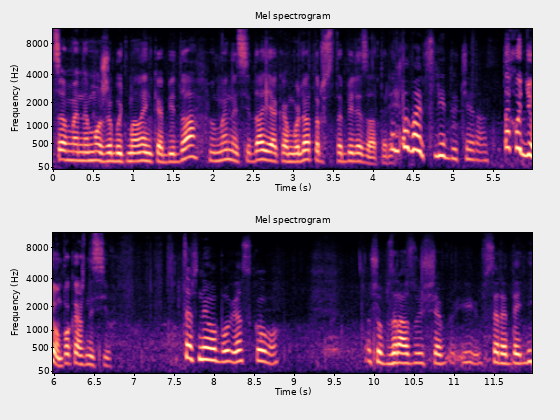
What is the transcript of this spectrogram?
Це в мене може бути маленька біда. У мене сідає акумулятор в стабілізаторі. Ну, давай в слідуючий раз. Та ходімо, поки ж не сів. Це ж не обов'язково, щоб зразу ще і всередині.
